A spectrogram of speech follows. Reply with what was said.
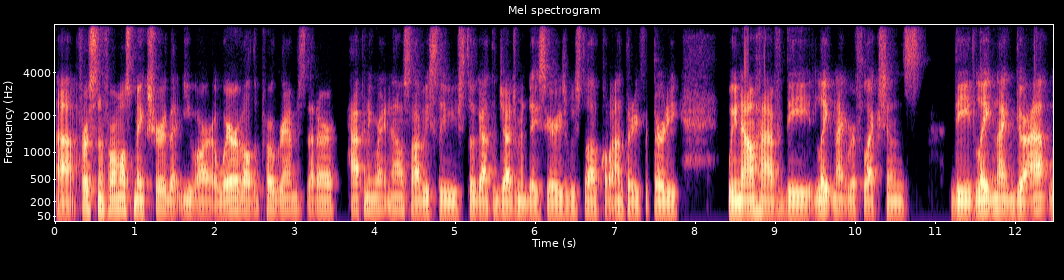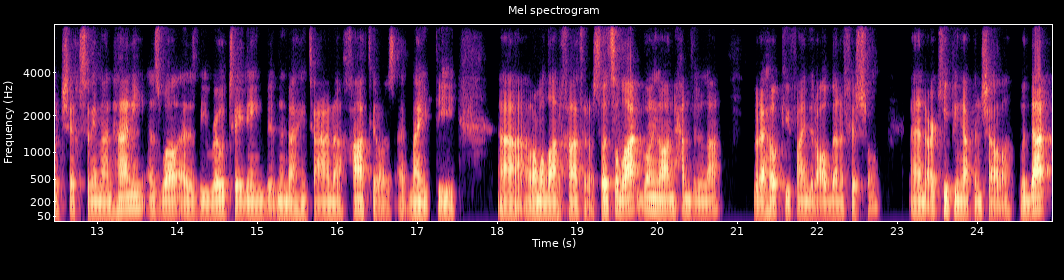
Uh, first and foremost, make sure that you are aware of all the programs that are happening right now. So obviously, we've still got the Judgment Day series. We still have Quran 30 for 30. We now have the late night reflections the late night dua with Sheikh Suleiman Hani, as well as the rotating bidnillahi ta'ala khatiras at night, the uh, Ramadan khatira. So it's a lot going on, alhamdulillah, but I hope you find it all beneficial and are keeping up, inshallah. With that,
